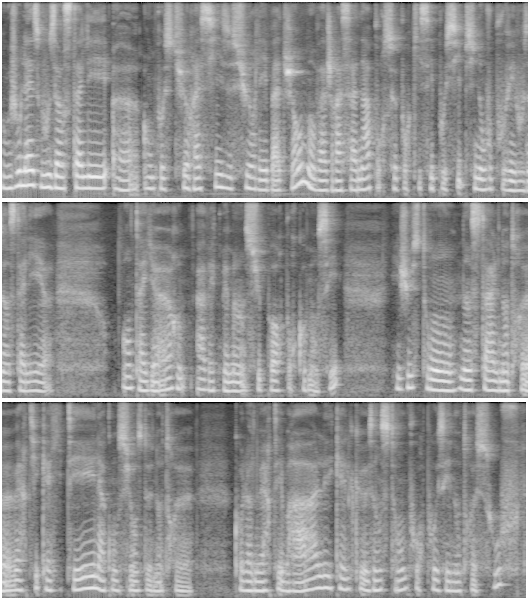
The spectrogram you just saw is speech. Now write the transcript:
Donc je vous laisse vous installer euh, en posture assise sur les bas de jambes en Vajrasana pour ceux pour qui c'est possible. Sinon vous pouvez vous installer euh, en tailleur avec même un support pour commencer. Et juste on installe notre verticalité, la conscience de notre colonne vertébrale et quelques instants pour poser notre souffle.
